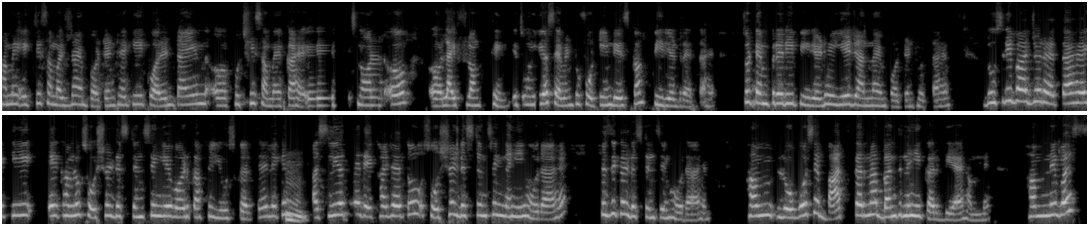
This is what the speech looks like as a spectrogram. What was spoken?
हमें एक चीज़ समझना इम्पोर्टेंट है कि क्वारंटाइन कुछ ही समय का है। It's not a life long thing it's only a seven to fourteen days का पीरियड रहता है। सो टेम्पररी पीरियड है ये जानना इम्पोर्टेंट होता है। दूसरी बात जो रहता है कि एक हम लोग सोशल डिस्टेंसिंग ये वर्ड काफ़ी यूज़ करते हैं लेकिन असलियत में देखा जाए तो सोशल डिस्टेंसिंग नहीं हो रहा है फ़िज़िकल डिस्टेंसिंग हो रहा है। हम लोगों से बात करना बंद नहीं कर दिया है हमने। हमने बस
